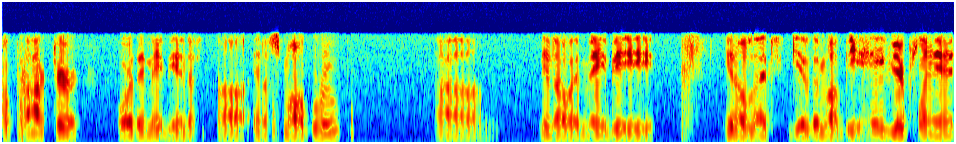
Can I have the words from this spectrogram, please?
a proctor, or they may be in a uh, in a small group. Um, you know, it may be you know, let's give them a behavior plan,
